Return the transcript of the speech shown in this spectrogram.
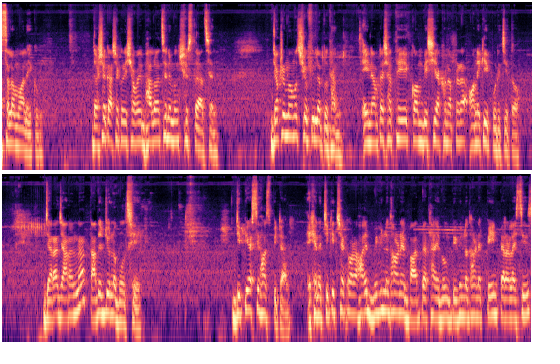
আসসালামু আলাইকুম। দর্শক, আশা করি সবাই ভালো আছেন এবং সুস্থ আছেন। ডক্টর মোহাম্মদ শফিউল্লাহ প্রধান, এই নামটার সাথে কম বেশি এখন আপনারা অনেকেই পরিচিত। যারা জানেন না, তাদের জন্য বলছি, ডিপিআরসি হসপিটাল, এখানে চিকিৎসা করা হয় বিভিন্ন ধরনের বাত ব্যথা এবং বিভিন্ন ধরনের পেইন প্যারালাইসিস,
